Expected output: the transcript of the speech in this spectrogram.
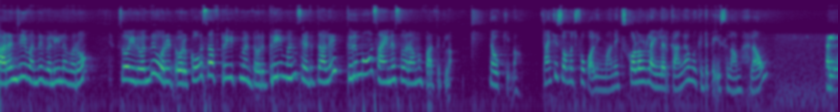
கரைஞ்சி வந்து வெளியில் வரும். ஸோ இது வந்து ஒரு ஒரு கோர்ஸ் ஆஃப் ட்ரீட்மெண்ட் ஒரு த்ரீ மந்த்ஸ் எடுத்தாலே திரும்பவும் சைனஸ் வராமல் பார்த்துக்கலாம் ஓகேம்மா thank you so much for காலிங்மா நெக்ஸ்ட் காலர் லைனில் இருக்காங்க. அவங்க கிட்ட பேசலாம். ஹலோ ஹலோ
